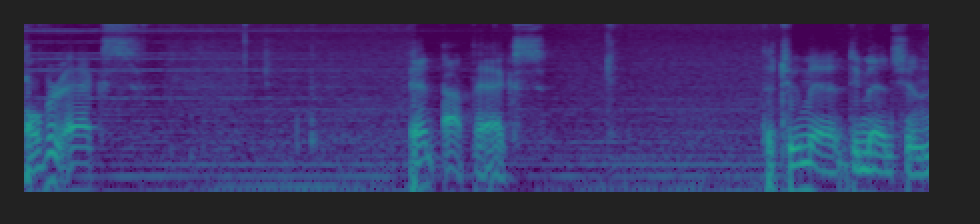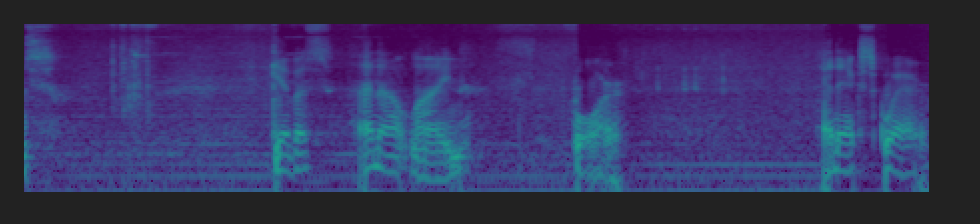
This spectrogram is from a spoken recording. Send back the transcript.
Over x and up x, the two dimensions give us an outline for an x square.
